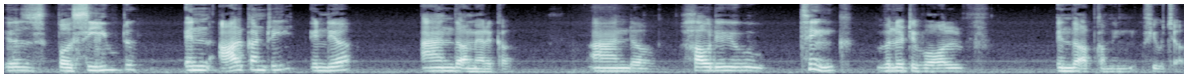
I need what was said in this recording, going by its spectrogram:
is perceived in our country, India, and the America? And uh, how do you think will it evolve in the upcoming future?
